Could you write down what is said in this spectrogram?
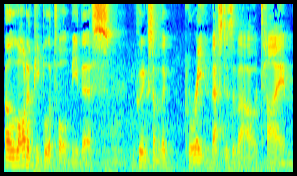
a lot of people have told me this, including some of the great investors of our time.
